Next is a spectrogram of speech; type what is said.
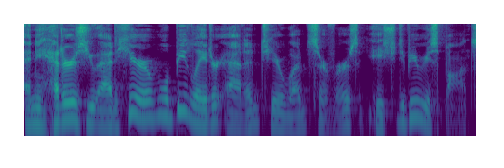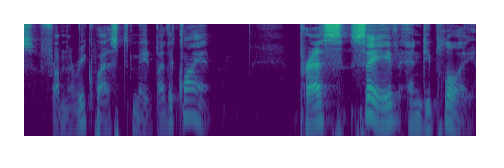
Any headers you add here will be later added to your web server's HTTP response from the request made by the client. Press Save and deploy.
